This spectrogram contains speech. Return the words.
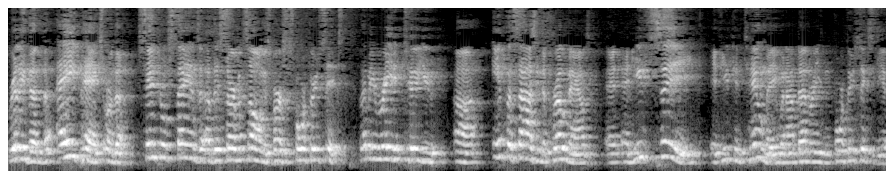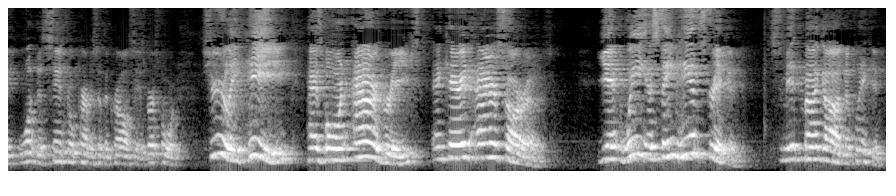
really the, the apex or the central stanza of this servant song is verses 4 through 6. Let me read it to you, uh, emphasizing the pronouns and, and you see, if you can tell me when I'm done reading 4 through 6 again, what the central purpose of the cross is. Verse 4. Surely he has borne our griefs and carried our sorrows. Yet we esteemed him stricken, smitten by God and afflicted.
